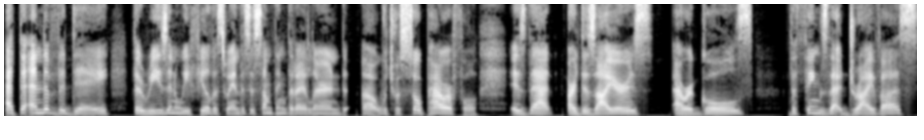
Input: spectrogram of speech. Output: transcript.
at the end of the day, the reason we feel this way, and this is something that I learned, uh, which was so powerful, is that our desires, our goals, the things that drive us,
